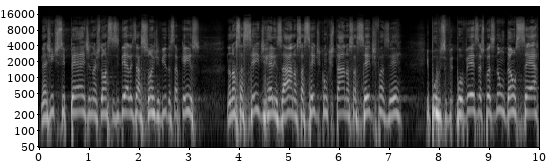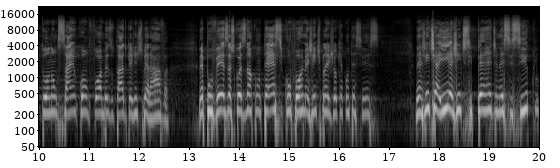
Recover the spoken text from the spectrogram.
Né? A gente se perde nas nossas idealizações de vida, sabe o que é isso? Na nossa sede de realizar, nossa sede de conquistar, nossa sede de fazer. E por, por vezes as coisas não dão certo ou não saem conforme o resultado que a gente esperava. Né? Por vezes as coisas não acontecem conforme a gente planejou que acontecesse. A gente aí, a gente se perde nesse ciclo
